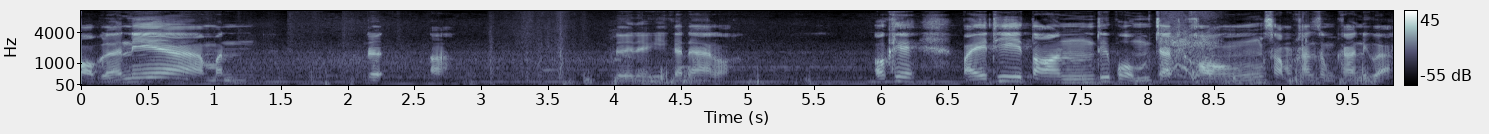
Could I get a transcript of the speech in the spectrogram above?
อบแล้วเนี่ย มันเดินอะ เดินอย่างนี้ก็ได้หรอ โอเค ไปที่ตอนที่ผมจัดของสำคัญสำคัญดีกว่า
